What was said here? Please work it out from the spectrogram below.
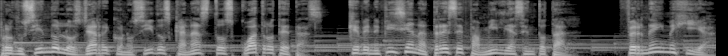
produciendo los ya reconocidos canastos Cuatro Tetas, que benefician a 13 familias en total. Ferney Mejía,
